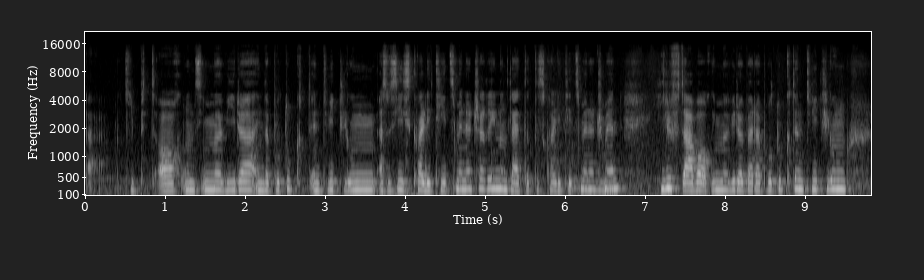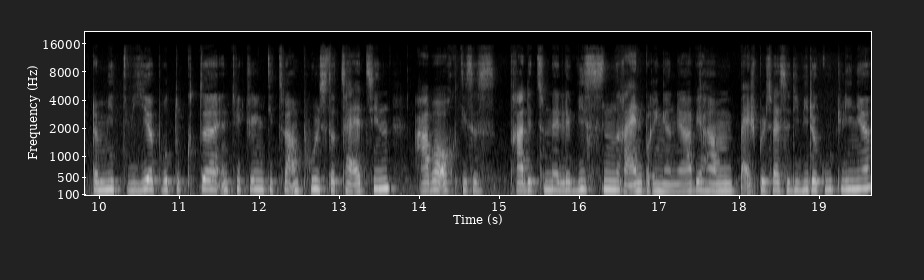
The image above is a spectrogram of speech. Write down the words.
äh, gibt auch uns immer wieder in der Produktentwicklung, also sie ist Qualitätsmanagerin und leitet das Qualitätsmanagement, mhm. hilft aber auch immer wieder bei der Produktentwicklung, damit wir Produkte entwickeln, die zwar am Puls der Zeit sind, aber auch dieses traditionelle Wissen reinbringen. Ja? Wir haben beispielsweise die Wiedergutlinie.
